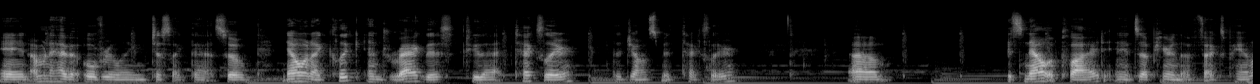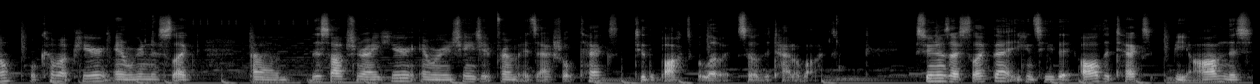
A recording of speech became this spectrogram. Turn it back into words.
And I'm going to have it overlaying just like that. So now when I click and drag this to that text layer, the John Smith text layer, um, it's now applied and it's up here in the effects panel. We'll come up here and we're going to select um, this option right here and we're going to change it from its actual text to the box below it, so the title box. As soon as I select that, you can see that all the text beyond this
